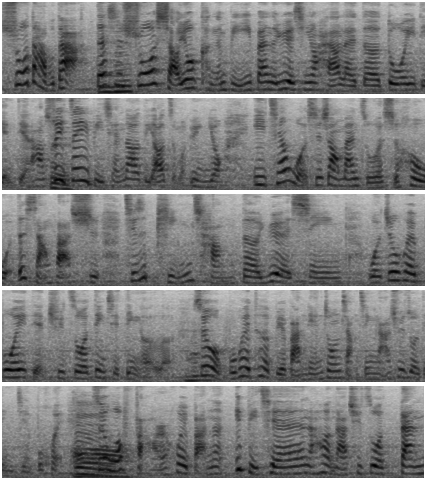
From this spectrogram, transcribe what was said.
说大不大，但是说小又可能比一般的月薪又还要来得多一点点哈，所以这一笔钱到底要怎么运用？以前我是上班族的时候，我的想法是，其实平常的月薪我就会拨一点去做定期定额了，所以我不会特别把年终奖金拿去做定期，不会，所以我反而会把那一笔钱，然后拿去做单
